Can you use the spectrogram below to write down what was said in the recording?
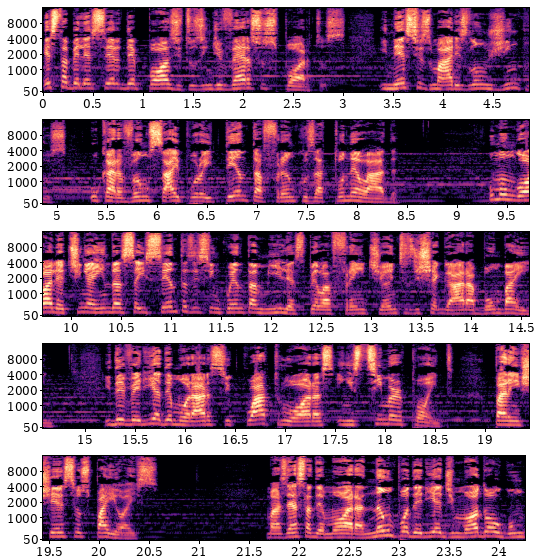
estabelecer depósitos em diversos portos, e nestes mares longínquos o carvão sai por 80 francos a tonelada. O Mongólia tinha ainda 650 milhas pela frente antes de chegar a Bombaim, e deveria demorar-se quatro horas em Steamer Point, para encher seus paióis. Mas essa demora não poderia de modo algum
